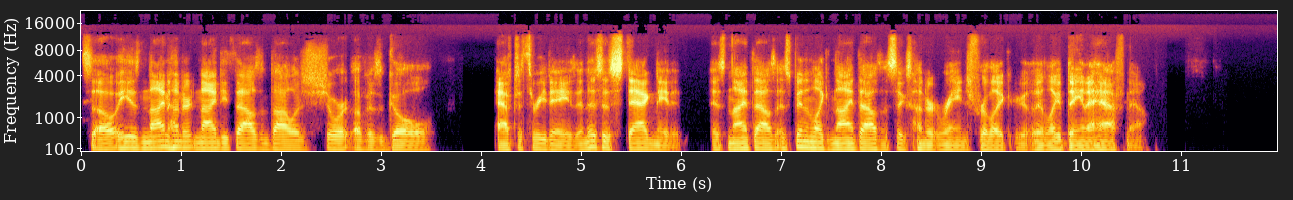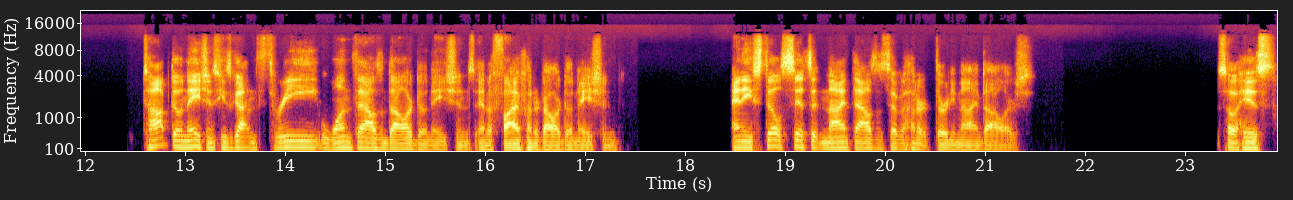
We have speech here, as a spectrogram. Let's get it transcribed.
so he is nine hundred ninety thousand dollars short of his goal after three days, and this is stagnated. It's nine thousand. It's been in like nine thousand six hundred range for like uh, like a day and a half now. Top donations. He's gotten three one thousand dollar donations and a five hundred dollar donation, and he still sits at nine thousand seven hundred thirty nine dollars so his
